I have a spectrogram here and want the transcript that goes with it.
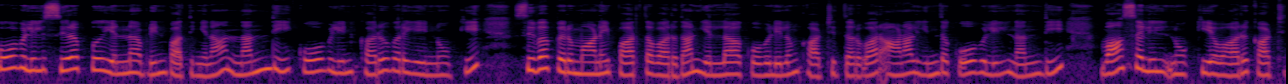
கோவிலில் சிறப்பு என்ன அப்படின்னு பார்த்தீங்கன்னா நந்தி கோவிலின் கருவறையை நோக்கி சிவபெருமானை பார்த்தவாறு தான் எல்லா கோவிலிலும் காட்சி தருவார். ஆனால் இந்த கோவிலில் நந்தி வாசலில் நோக்கியவாறு காட்சி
